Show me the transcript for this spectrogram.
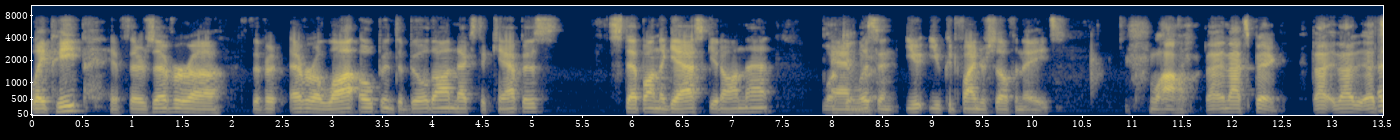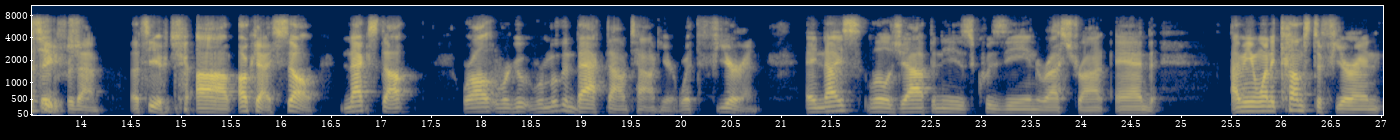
Le Peep if there's ever a if ever a lot open to build on next to campus step on the gas get on that Look and listen it. you you could find yourself in the eights wow and that's big that, that that's, that's big huge. for them that's huge uh, okay so next up we're all we're we're moving back downtown here with Furin, a nice little Japanese cuisine restaurant. And I mean, when it comes to Furin,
